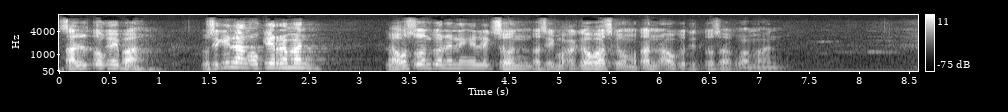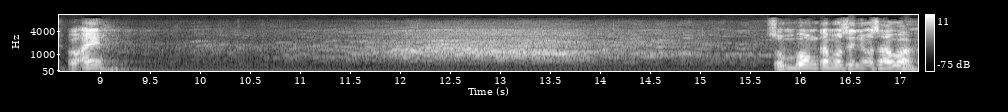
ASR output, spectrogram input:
Salto kay ba? O sige lang okay ra man. Lahoson ko na ning eleksyon basi makagawas ko mo tan-aw ko dito sa kuamahan. O ay Sumbong ta sa inyong asawa.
